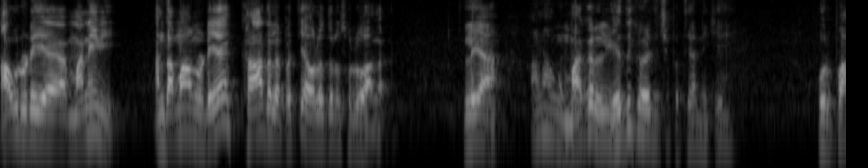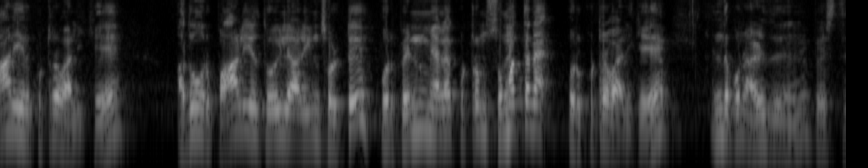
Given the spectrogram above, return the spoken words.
அவருடைய மனைவி அந்த அம்மாவனுடைய காதலை பற்றி அவ்வளோ தூரம் சொல்லுவாங்க. இல்லையா? ஆனால் அவங்க மகள் எதுக்கு எழுதிச்சு பற்றியா அன்றைக்கி ஒரு பாலியல் குற்றவாளிக்கு அதுவும் ஒரு பாலியல் தொழிலாளின்னு சொல்லிட்டு ஒரு பெண் மேலே குற்றம் சுமத்தின ஒரு குற்றவாளிக்கு இந்த பொண்ணு அழுது பேசுது.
